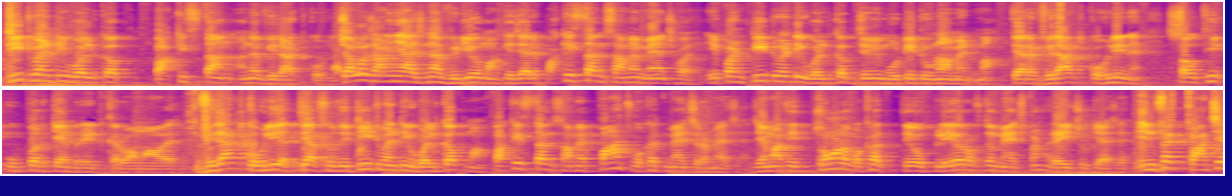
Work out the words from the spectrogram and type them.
T twenty world cup Pakistan અને વિરાટ કોહલી. ચાલો જાણીએ આજના વિડીયોમાં કે જ્યારે પાકિસ્તાન સામે મેચ હોય, એ પણ ટી ટ્વેન્ટી વર્લ્ડ કપ જેવી મોટી ટુર્નામેન્ટમાં ત્યારે વિરાટ કોહલીને સૌથી ઉપર કેમ રેટ કરવામાં આવે છે? વિરાટ કોહલી અત્યાર સુધી ટી ટ્વેન્ટી વર્લ્ડ કપમાં પાકિસ્તાન સામે પાંચ વખત મેચ રમ્યા છે, જેમાંથી ત્રણ વખત તેઓ પ્લેયર ઓફ ધ મેચ પણ રહી ચૂક્યા છે. ઇનફેક્ટ પાંચે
